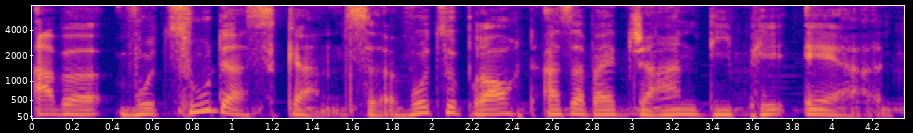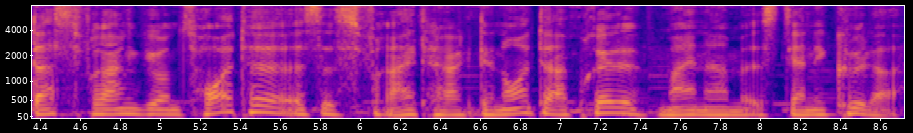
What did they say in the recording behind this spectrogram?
Aber wozu das Ganze? Wozu braucht Aserbaidschan die PR? Das fragen wir uns heute. Es ist Freitag, der 9. April. Mein Name ist Janik Köhler.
